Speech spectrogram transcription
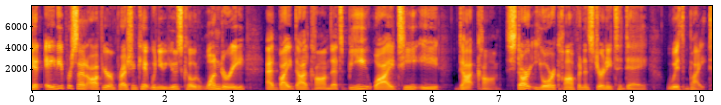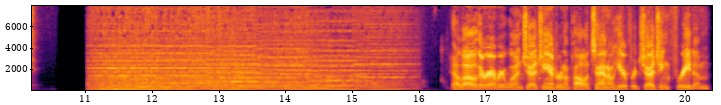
Get 80% off your impression kit when you use code WONDERY at Byte.com. That's B-Y-T-E dot com. Start your confidence journey today with Byte. Hello there, everyone. Judge Andrew Napolitano here for Judging Freedom.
